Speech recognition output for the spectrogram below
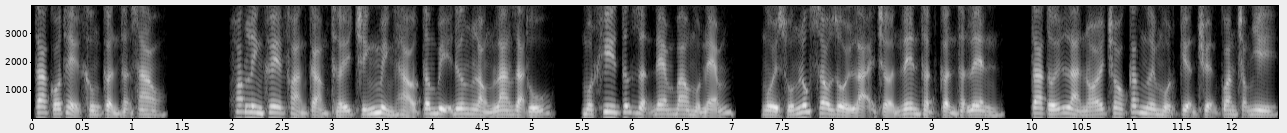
ta có thể không cẩn thận sao? Hoắc Linh Khê phản cảm thấy chính mình hảo tâm bị đương lòng lang dạ thú, một khi tức giận đem bao một ném, ngồi xuống lúc sau rồi lại trở nên thật cẩn thận lên, ta tới là nói cho các ngươi một kiện chuyện quan trọng nhi,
